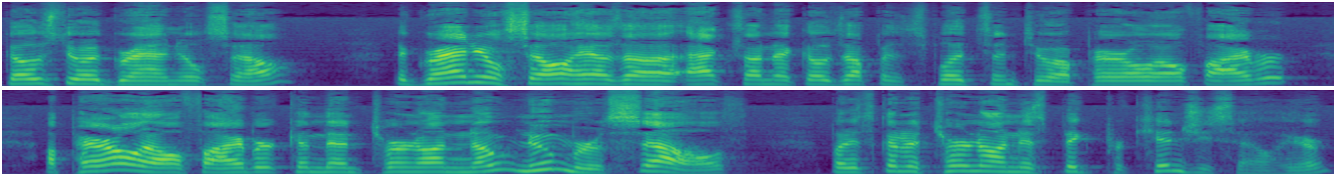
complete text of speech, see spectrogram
goes to a granule cell. The granule cell has an axon that goes up and splits into a parallel fiber. A parallel fiber can then turn on no, numerous cells, but it's going to turn on this big Purkinje cell here.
